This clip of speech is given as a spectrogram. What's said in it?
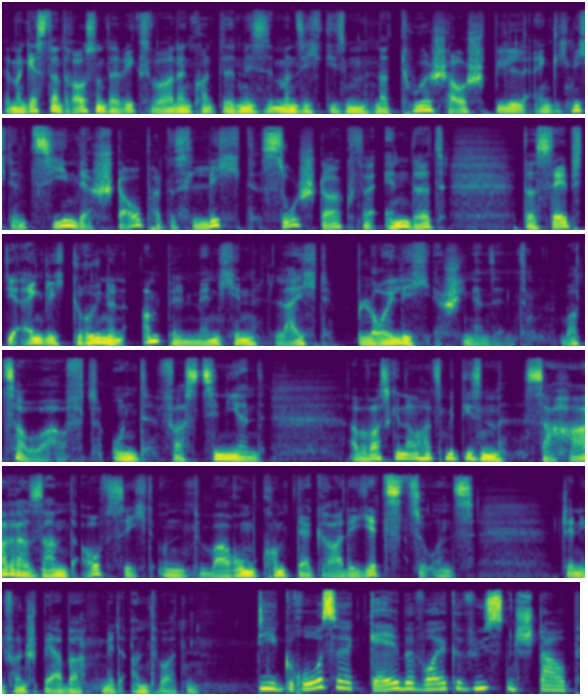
Wenn man gestern draußen unterwegs war, dann konnte man sich diesem Naturschauspiel eigentlich nicht entziehen. Der Staub hat das Licht so stark verändert, dass selbst die eigentlich grünen Ampelmännchen leicht bläulich erschienen sind. War zauberhaft und faszinierend. Aber was genau hat es mit diesem Saharasand auf sich und warum kommt der gerade jetzt zu uns? Jenny von Sperber mit Antworten. Die große gelbe Wolke Wüstenstaub,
